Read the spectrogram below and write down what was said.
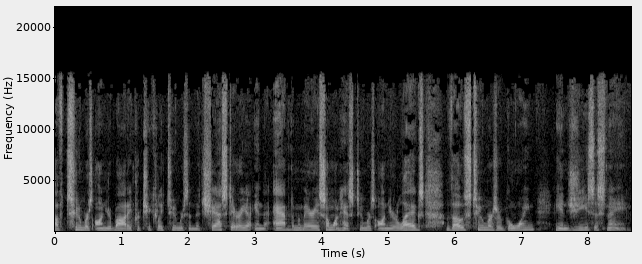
of tumors on your body, particularly tumors in the chest area, in the abdomen area. Someone has tumors on your legs. Those tumors are going in Jesus' name.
